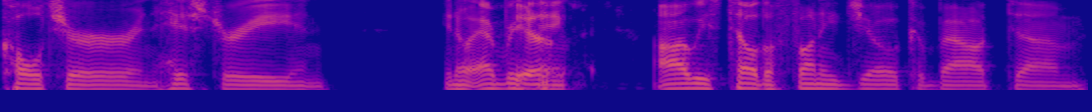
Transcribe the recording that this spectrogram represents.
culture and history and you know, everything. I always tell the funny joke about, um,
